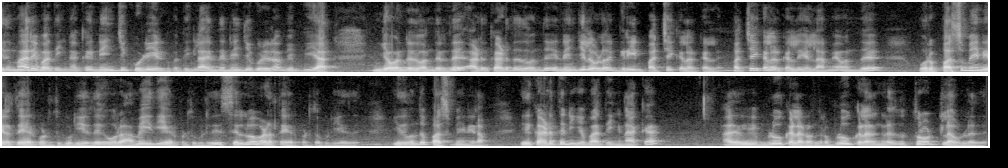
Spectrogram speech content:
இது மாதிரி பார்த்தீங்கன்னாக்க நெஞ்சு குழி இருக்குது பார்த்தீங்களா இந்த நெஞ்சு குழிலாம் பிபிஆர் இங்கே வந்து வந்துடுது அதுக்கு அடுத்தது வந்து நெஞ்சில் உள்ளது க்ரீன் பச்சை கலர் கல் பச்சை கலர் கல் எல்லாமே வந்து ஒரு பசுமை நிறத்தை ஏற்படுத்தக்கூடியது ஒரு அமைதியை ஏற்படுத்தக்கூடியது செல்வ வளத்தை ஏற்படுத்தக்கூடியது. இது வந்து பசுமை நிறம். இதுக்கு அடுத்து நீங்கள் பார்த்தீங்கன்னாக்க அது ப்ளூ கலர் வந்துடும் ப்ளூ கலருங்கிறது த்ரோட்டில் உள்ளது.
